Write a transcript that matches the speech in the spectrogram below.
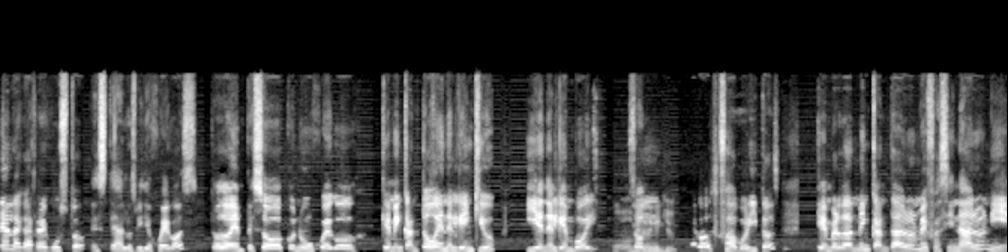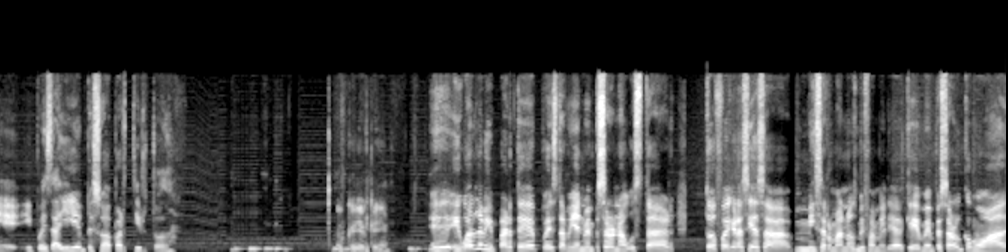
le agarré gusto este, a los videojuegos. Todo empezó con un juego que me encantó en el GameCube y en el Game Boy. Oh, Son juegos favoritos que en verdad me encantaron, me fascinaron y, pues ahí empezó a partir todo. Ok, ok. Eh, igual de mi parte, pues también me empezaron a gustar. Todo fue gracias a mis hermanos, mi familia, que me empezaron como a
